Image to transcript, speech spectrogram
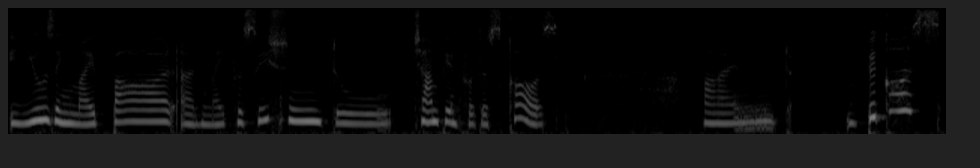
using my power and my position to champion for this cause. And because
